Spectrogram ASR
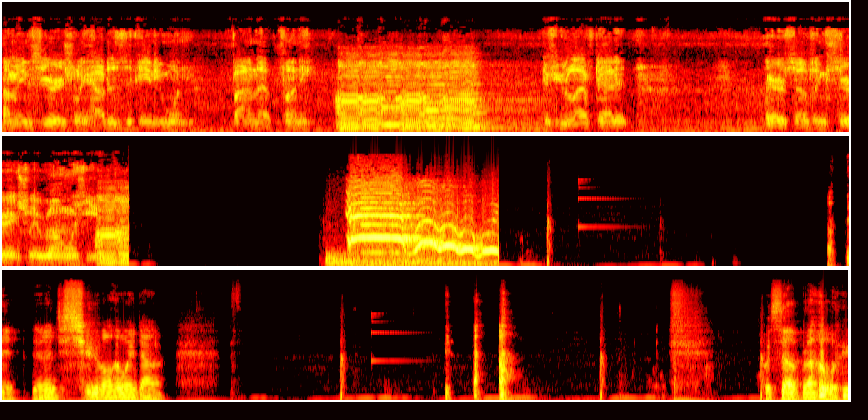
I mean, seriously, how does anyone find that funny? If you laughed at it, there's something seriously wrong with you. Did I just shoot him all the way down? What's up, bro?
